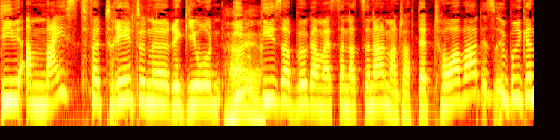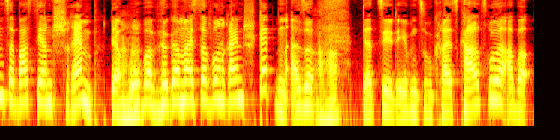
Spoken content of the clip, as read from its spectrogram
die am meist vertretene Region Ah, in ja. dieser Bürgermeister-Nationalmannschaft. Der Torwart ist übrigens Sebastian Schremp, der Oberbürgermeister von Rheinstetten. Also der zählt eben zum Kreis Karlsruhe. Aber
